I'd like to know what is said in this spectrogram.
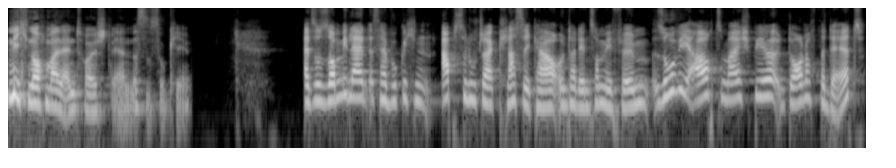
Nicht nochmal enttäuscht werden, das ist okay. Also Zombieland ist ja wirklich ein absoluter Klassiker unter den Zombie-Filmen. So wie auch zum Beispiel Dawn of the Dead.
